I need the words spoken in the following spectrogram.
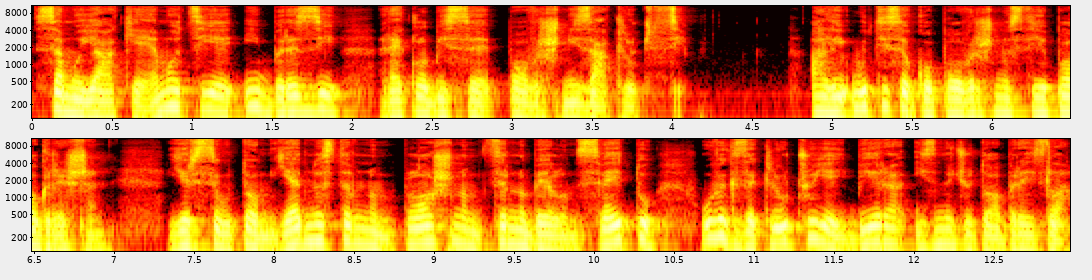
Samo jake emocije i brzi, reklo bi se, površni zaključci ali utisak o površnosti je pogrešan, jer se u tom jednostavnom, plošnom, crno-belom svetu uvek zaključuje i bira između dobra i zla.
